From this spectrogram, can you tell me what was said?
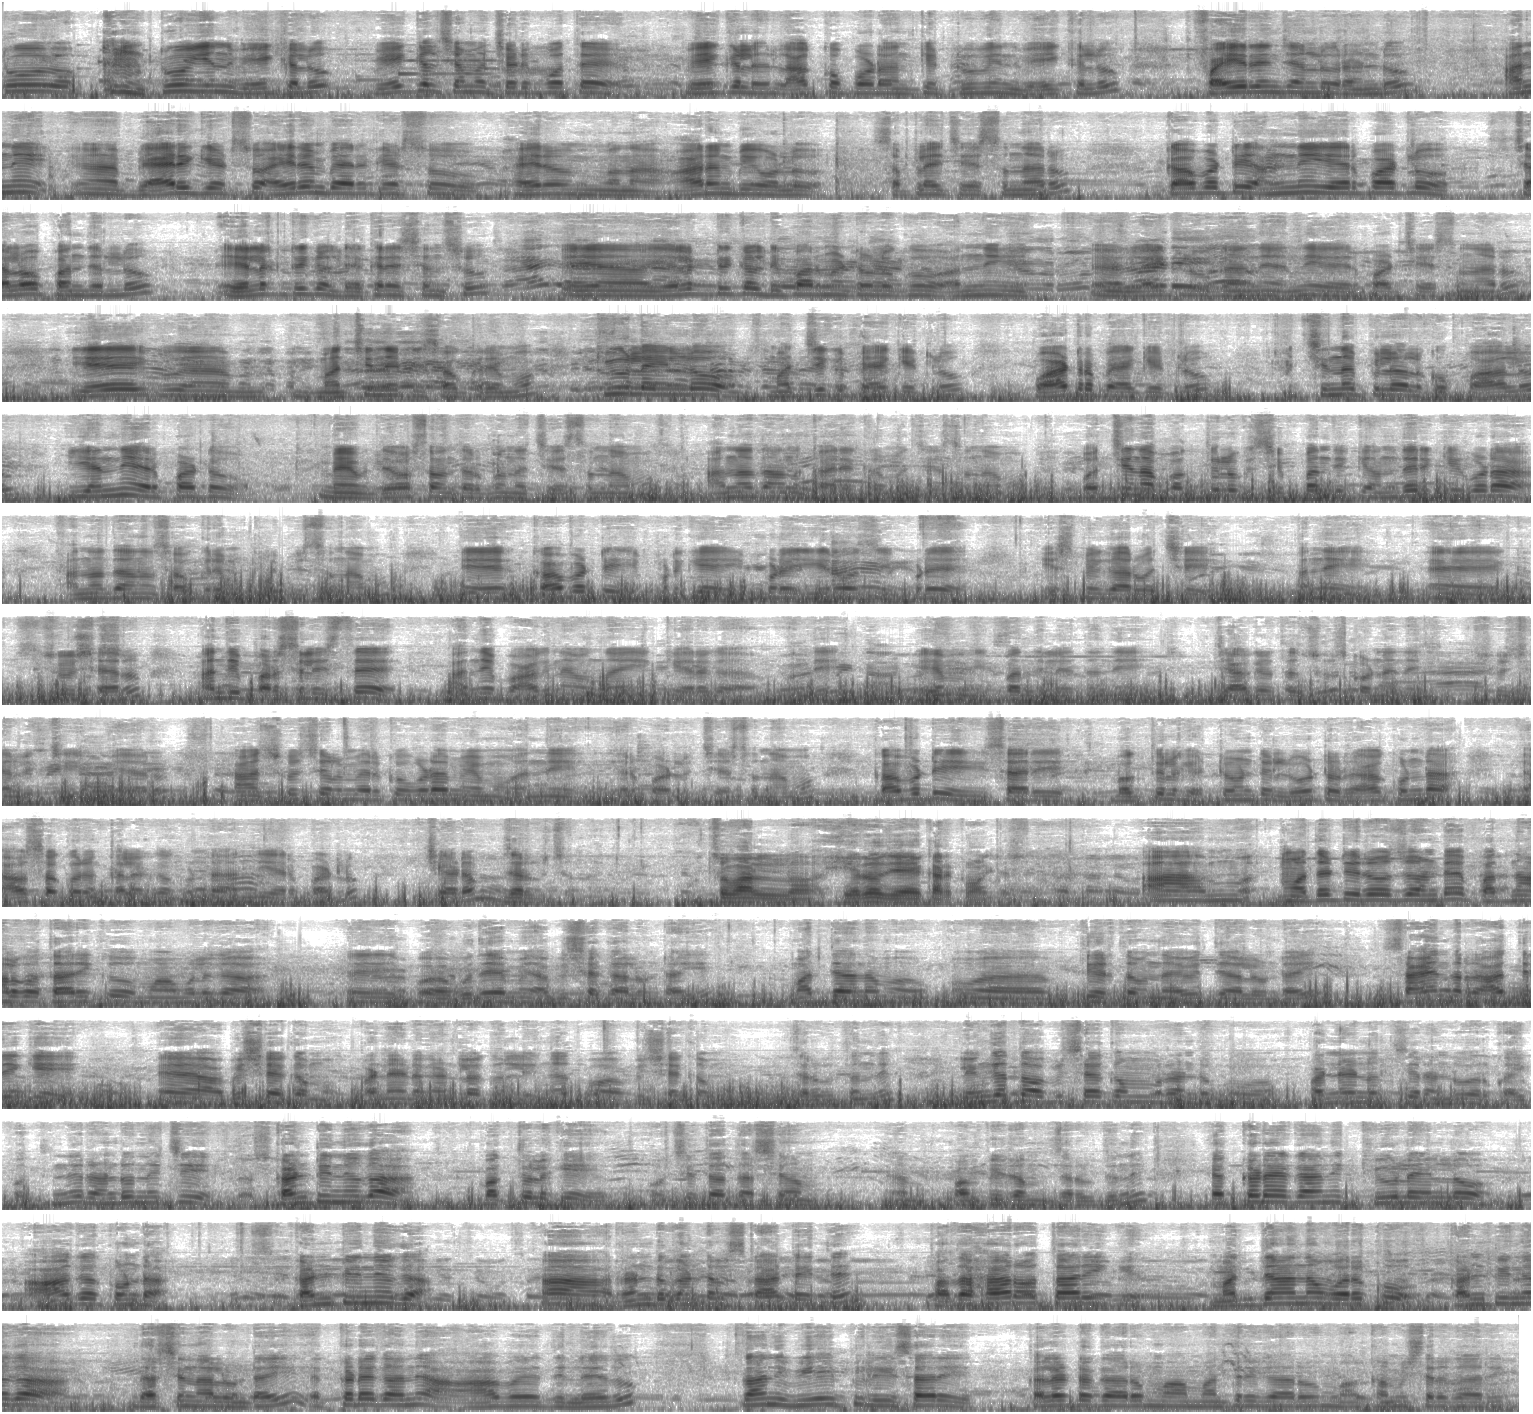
two two in vehicle vehicles ఏమైనా చెడిపోతే వెహికల్ లాక్కోపోవడానికి టూ ఇన్ వెహికల్ ఫైర్ ఇంజన్లు రెండు అన్ని బ్యారిగేట్స్ ఐరన్ బ్యారిగేట్స్ ఐరన్ మన ఆర్ఎంబి వాళ్ళు సప్లై చేస్తున్నారు. కాబట్టి అన్ని ఏర్పాట్లు చలవ పందిర్లు ఎలక్ట్రికల్ డెకరేషన్స్ ఎలక్ట్రికల్ డిపార్ట్మెంట్ వాళ్ళకు అన్ని లైట్లు కానీ అన్నీ ఏర్పాటు చేస్తున్నారు. ఏ మంచినీటి సౌకర్యము క్యూ లైన్లో మజ్జిగ ప్యాకెట్లు వాటర్ ప్యాకెట్లు చిన్నపిల్లలకు పాలు ఇవన్నీ ఏర్పాటు మేము దేవస్థానం తరఫున చేస్తున్నాము అన్నదాన కార్యక్రమం చేస్తున్నాము. వచ్చిన భక్తులకు సిబ్బందికి అందరికీ కూడా అన్నదాన సౌకర్యం కల్పిస్తున్నాము. ఏ కాబట్టి ఇప్పటికే ఇప్పుడే ఈరోజు ఇప్పుడే ఎస్పీ గారు వచ్చి అన్నీ చూశారు. అన్నీ పరిశీలిస్తే అన్నీ బాగానే ఉన్నాయి కేరగా ఉంది. ఏం ఇబ్బంది లేదని జాగ్రత్త చూసుకోండి అని సూచనలు ఇచ్చి పోయారు ఆ సూచనల మేరకు కూడా మేము అన్ని ఏర్పాట్లు చేస్తున్నాము. కాబట్టి ఈసారి భక్తులకు ఎటువంటి లోటు రాకుండా అసౌకర్యం కలగకుండా అన్ని ఏర్పాట్లు చేయడం జరుగుతుంది. ఉత్సవాల్లో ఏ రోజు ఏ కార్యక్రమాలు చేస్తారు మొదటి రోజు అంటే పద్నాలుగో తారీఖు మామూలుగా ఉదయం అభిషేకాలు ఉంటాయి. మధ్యాహ్నం తీర్థం నైవేద్యాలు ఉంటాయి. సాయంత్రం రాత్రికి అభిషేకము. పన్నెండు గంటలకు లింగత్వ అభిషేకం జరుగుతుంది. లింగత్వ అభిషేకం రెండుకు పన్నెండు నుంచి రెండు వరకు అయిపోతుంది. రెండు నుంచి కంటిన్యూగా భక్తులకి ఉచిత దర్శనం పంపించడం జరుగుతుంది. ఎక్కడే కానీ క్యూ లైన్లో ఆగకుండా కంటిన్యూగా రెండు గంటలు స్టార్ట్ అయితే పదహారో తారీఖు మధ్యాహ్నం వరకు కంటిన్యూగా దర్శనాలు ఉంటాయి. ఎక్కడే కానీ ఆవేది లేదు. కానీ విఐపీలు ఈసారి కలెక్టర్ గారు మా మంత్రి గారు మా కమిషనర్ గారి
